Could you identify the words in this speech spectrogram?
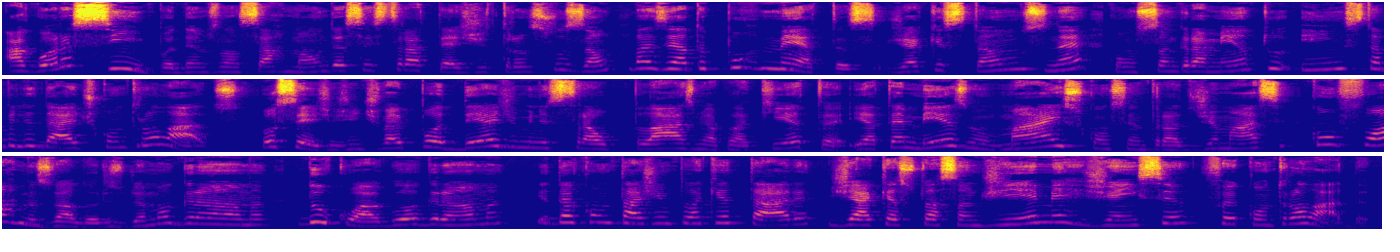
Agora sim, podemos lançar mão dessa estratégia de transfusão baseada por metas, já que estamos, né, com sangramento e instabilidade controlados. Ou seja, a gente vai poder administrar o plasma e a plaqueta e até mesmo mais concentrado de hemácia conforme os valores do hemograma, do coagulograma e da contagem plaquetária, já que a situação de emergência foi controlada.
